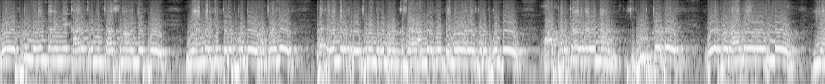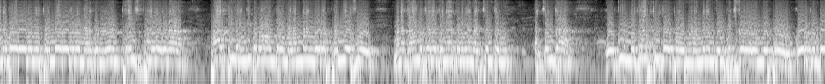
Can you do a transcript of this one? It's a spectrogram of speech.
మేము ఎప్పుడూ నిరంతరంగా ఈ కార్యక్రమం చేస్తున్నామని చెప్పి మీ అందరికీ తెలుపుకుంటూ అట్లాగే ప్రజలందరూ ఇక్కడ వచ్చినందుకు మరొకసారి అందరికీ ధన్యవాదాలు తెలుపుకుంటూ ఆ పరిటాలు ఉన్న స్ఫూర్తితో రేపు రాబోయే రోజుల్లో ఈ ఎనభై రోజులు తొంభై రోజులు మనకు టైం స్పాన్లో కూడా పార్టీకి అంకిత భావంతో మనందరం కూడా పనిచేసి మన దామచల జనార్దన్ గారిని అత్యంత అత్యంత ఎక్కువ మెజార్టీతో మనందరం గెలిపించుకోవాలని చెప్పి కోరుకుంటూ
